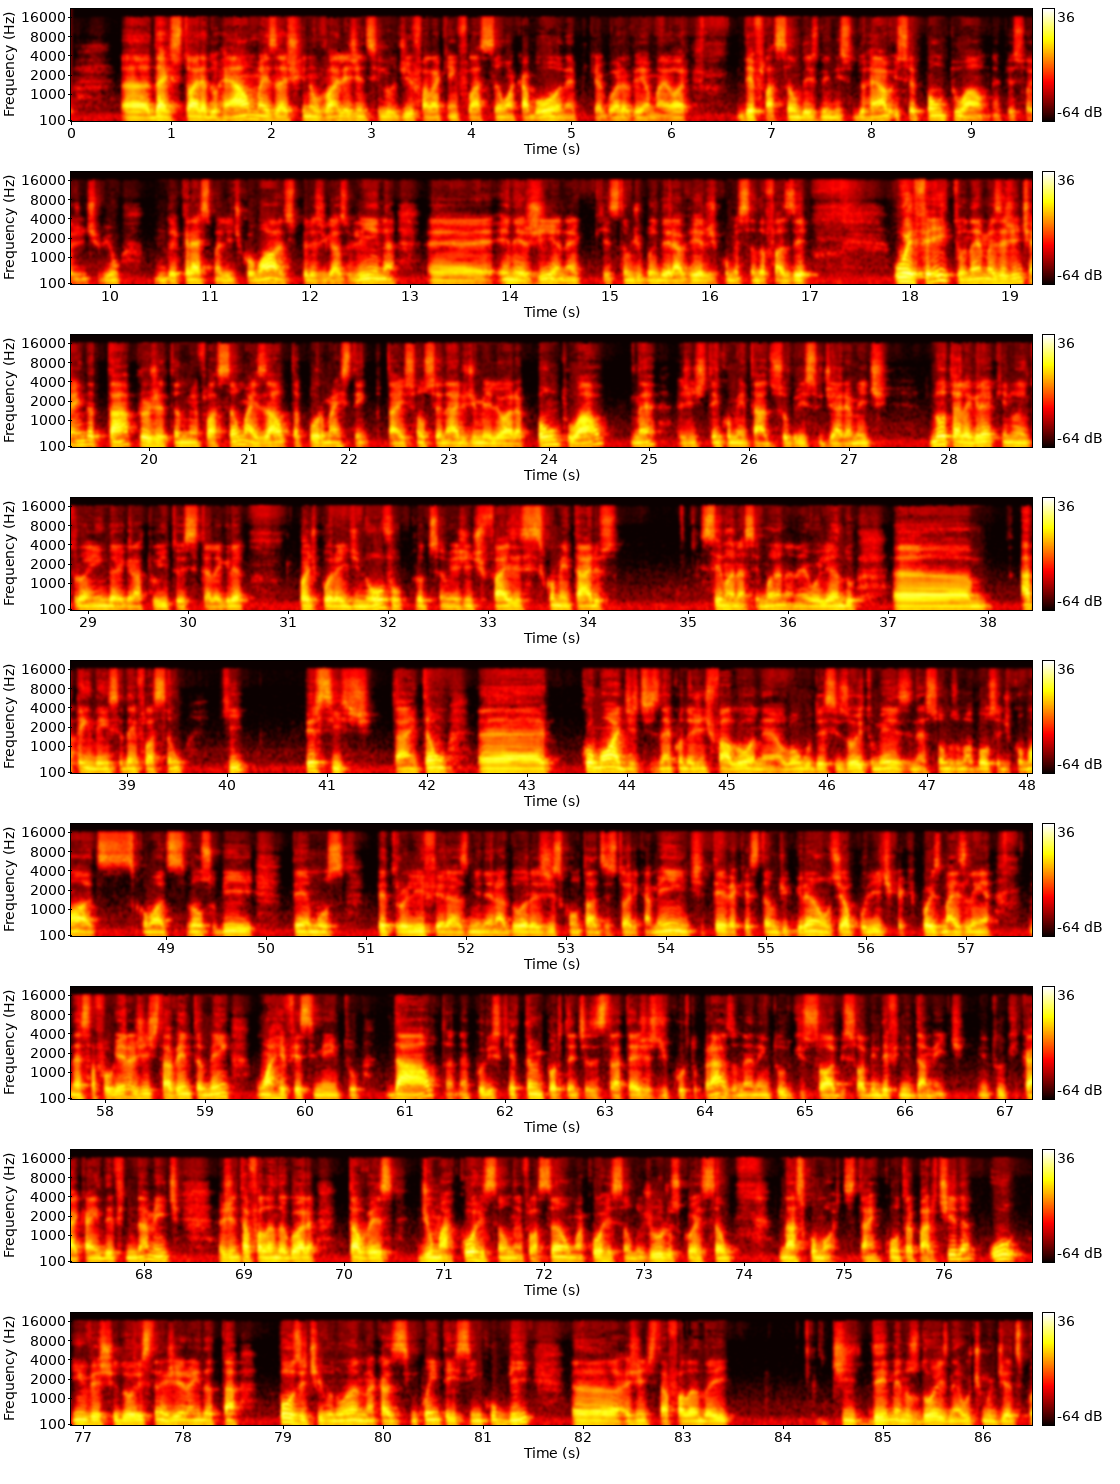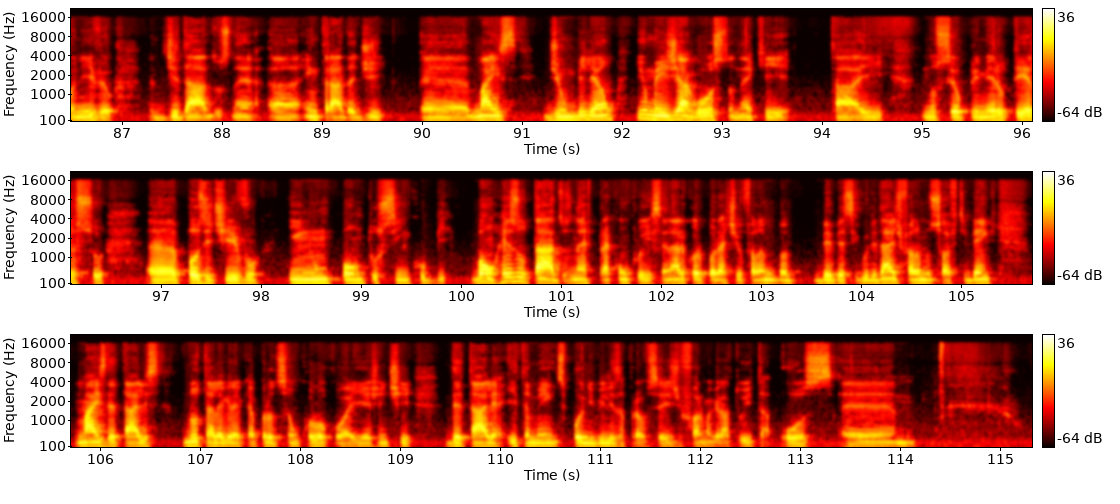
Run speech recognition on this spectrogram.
uh, da história do real, mas acho que não vale a gente se iludir e falar que a inflação acabou, né, porque agora veio a maior deflação desde o início do real, isso é pontual, né, pessoal? A gente viu um decréscimo ali de commodities, preço de gasolina, é, energia, né, questão de bandeira verde começando a fazer o efeito, né? Mas a gente ainda está projetando uma inflação mais alta por mais tempo, tá? Isso é um cenário de melhora pontual, né? A gente tem comentado sobre isso diariamente no Telegram. Quem não entrou ainda é gratuito esse Telegram, pode pôr aí de novo, produção, e a gente faz esses comentários semana a semana, né? Olhando uh, a tendência da inflação que persiste, tá? Então, uh, commodities, né, quando a gente falou né, ao longo desses oito meses, né, somos uma bolsa de commodities, commodities vão subir, temos petrolíferas, mineradoras descontadas historicamente, teve a questão de grãos, geopolítica, que pôs mais lenha nessa fogueira, a gente está vendo também um arrefecimento da alta, né, por isso que é tão importante as estratégias de curto prazo, né, nem tudo que sobe, sobe indefinidamente, nem tudo que cai, cai indefinidamente, a gente está falando agora, talvez, de uma correção na inflação, uma correção nos juros, correção nas commodities. Tá? Em contrapartida, o investidor estrangeiro ainda está positivo no ano, na casa de 55 bi. Uh, a gente está falando aí de D-2, né, último dia disponível de dados, né, uh, entrada de uh, mais de um bilhão, e o mês de agosto, né, que está aí no seu primeiro terço, uh, positivo em 1,5 bi. Bom, resultados, né? Para concluir, cenário corporativo, falamos BB Seguridade, falamos SoftBank, mais detalhes no Telegram que a produção colocou aí, a gente detalha e também disponibiliza para vocês de forma gratuita os, é,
